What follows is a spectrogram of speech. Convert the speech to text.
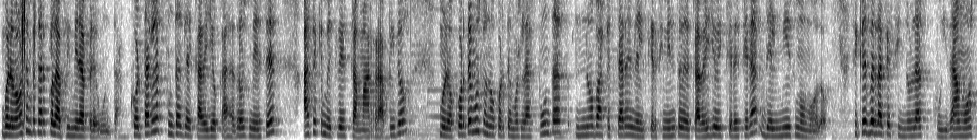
Bueno, vamos a empezar con la primera pregunta. ¿Cortar las puntas del cabello cada dos meses hace que me crezca más rápido? Bueno, cortemos o no cortemos las puntas, no va a afectar en el crecimiento del cabello y crecerá del mismo modo. Sí que es verdad que si no las cuidamos,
